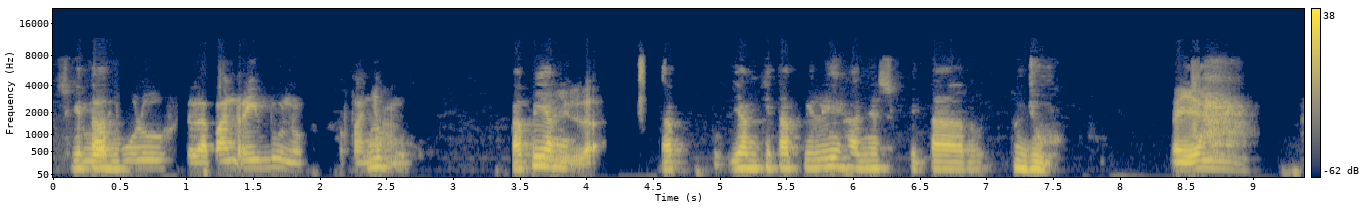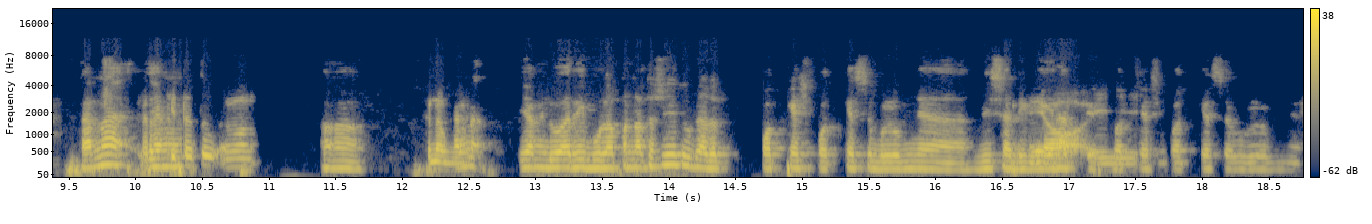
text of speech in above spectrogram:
sekitar 28.000 ribu nu pertanyaan. tapi yang Gila. yang kita pilih hanya sekitar tujuh Iya, karena karena yang kita tuh emang Heeh. kenapa? karena yang 2800 itu udah ada podcast podcast sebelumnya bisa dilihat di Yoi. podcast podcast sebelumnya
